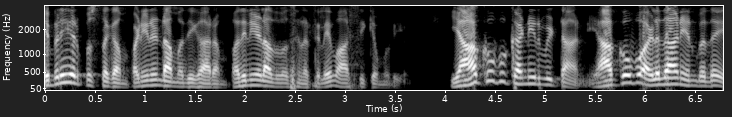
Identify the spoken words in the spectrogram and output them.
எபிரேயர் புஸ்தகம் பனிரெண்டாம் அதிகாரம் பதினேழாவது வசனத்திலே வாசிக்க முடியும். யாக்கோபு கண்ணீர் விட்டான் யாக்கோபு அழுதான் என்பதை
